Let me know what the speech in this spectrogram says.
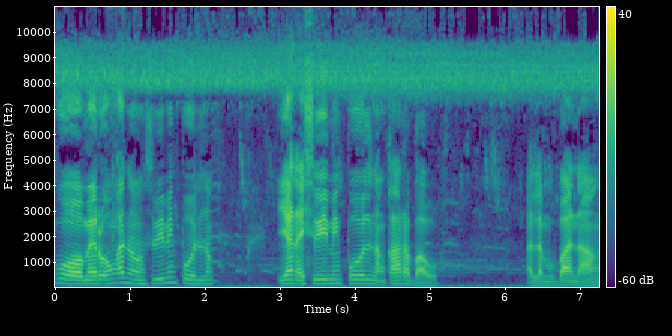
Wow, merong ano, swimming pool. Ng... Yan ay swimming pool ng Carabao. Alam mo ba na ang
